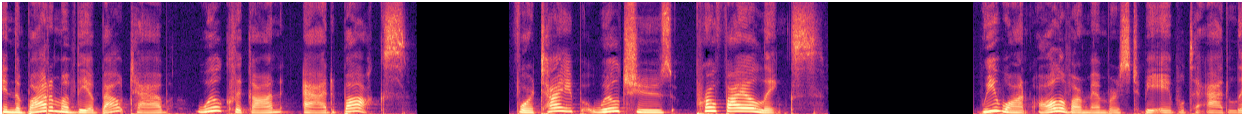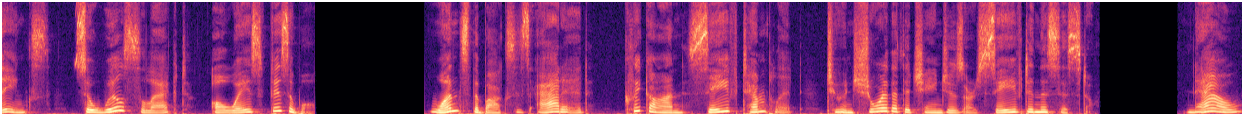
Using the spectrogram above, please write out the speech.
In the bottom of the About tab, we'll click on Add Box. For type, we'll choose Profile Links. We want all of our members to be able to add links, so we'll select Always Visible. Once the box is added, click on Save Template to ensure that the changes are saved in the system. Now,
